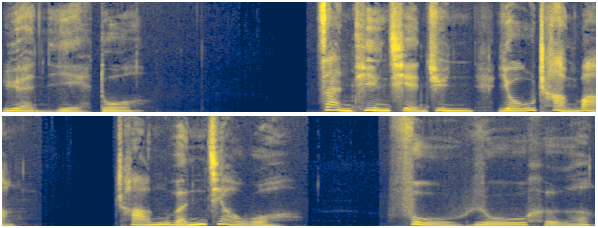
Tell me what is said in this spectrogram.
怨也多？暂听遣君犹怅望，常闻教我复如何？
